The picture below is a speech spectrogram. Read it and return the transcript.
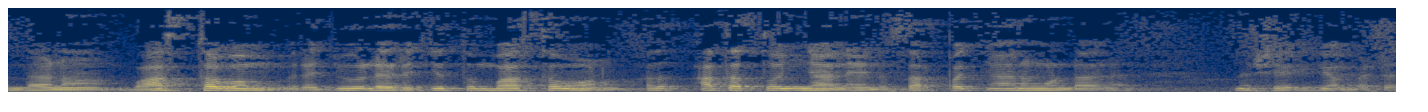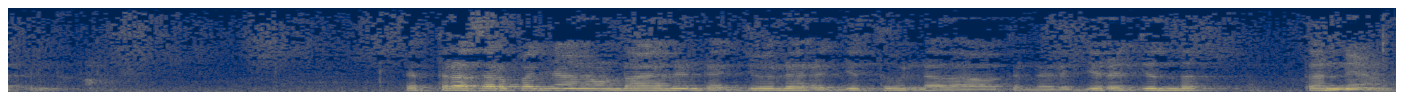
എന്താണ്? വാസ്തവം. രജ്ജുവിലെ രജ്യത്വം വാസ്തവമാണ്. അത് ആ തത്വജ്ഞാനേന സർപ്പജ്ഞാനം കൊണ്ട് അതിനെ നിഷേധിക്കാൻ പറ്റത്തില്ല. എത്ര സർപ്പജ്ഞാനം ഉണ്ടായാലും രജ്ജുവിലെ രജ്ജിത്വം ഇല്ലാതാകത്തില്ല രജ്ജു രജ്ജു തന്നെയാണ്.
